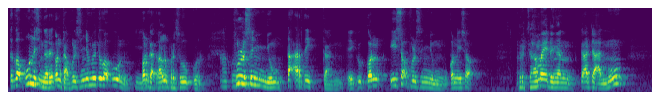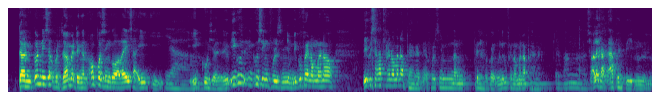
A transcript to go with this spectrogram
Tekok kuno sih nggak kon gak full senyum itu kok kuno. Kon gak terlalu bersyukur. Aku- full senyum tak artikan. Iku kon isok full senyum kon isok berdamai dengan keadaanmu dan kon isok berdamai dengan apa sing kau oleh saiki. Ya. iku sih iku iku sing full senyum. Iku fenomena iku sangat fenomena banget nek full tentang perihal koyo ngono iku fenomena banget banget. soalnya gak kabeh bin ngono lho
